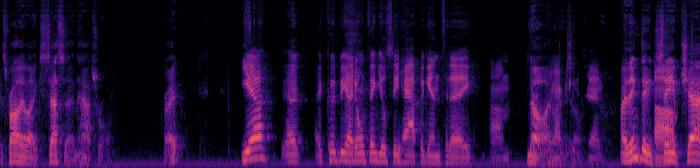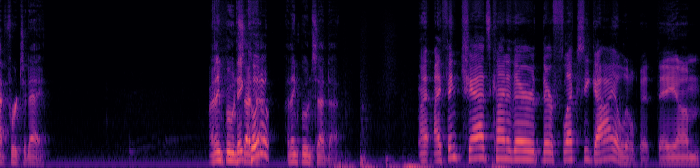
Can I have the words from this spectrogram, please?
it's probably like Cessa and Haps roll, right? Yeah, uh, it could be. I don't think you'll see Hap again today. Um, no, I don't think so. I think they um, saved Chad for today. I think Boone they said that. I think Boone said that. I, I think Chad's kind of their their flexy guy a little bit. They um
